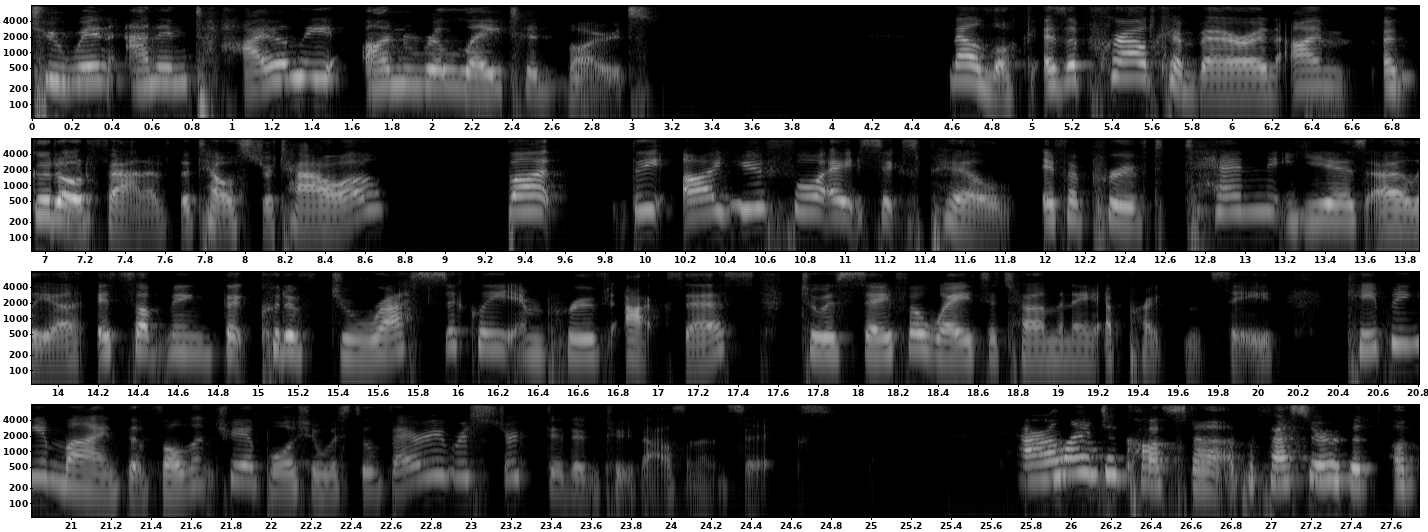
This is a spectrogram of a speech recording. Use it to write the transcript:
to win an entirely unrelated vote. Now, look, as a proud Canberran, I'm a good old fan of the Telstra Tower, but the RU486 pill, if approved 10 years earlier, is something that could have drastically improved access to a safer way to terminate a pregnancy, keeping in mind that voluntary abortion was still very restricted in 2006. Caroline de Costa, a professor of, of,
